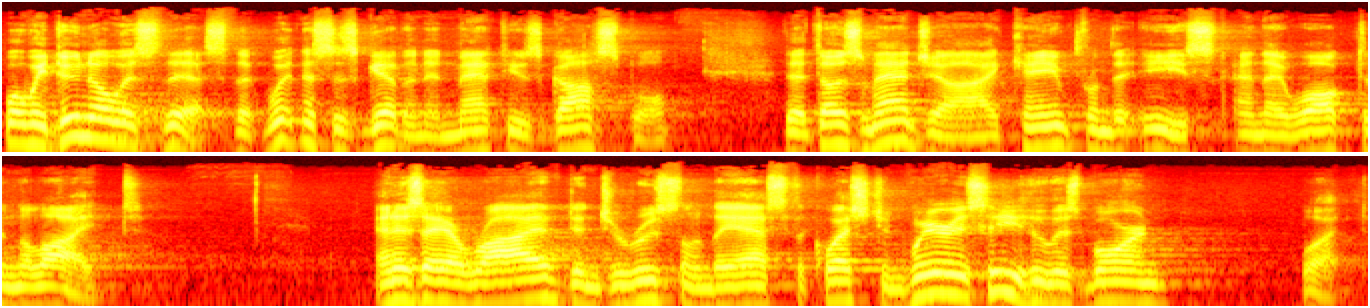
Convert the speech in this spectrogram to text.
What we do know is this that witness is given in Matthew's gospel that those magi came from the east and they walked in the light. And as they arrived in Jerusalem, they asked the question, Where is he who is born what?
